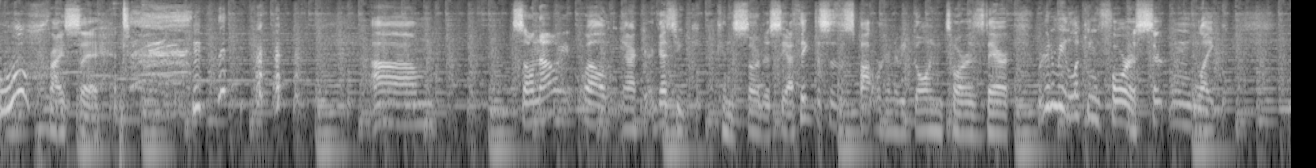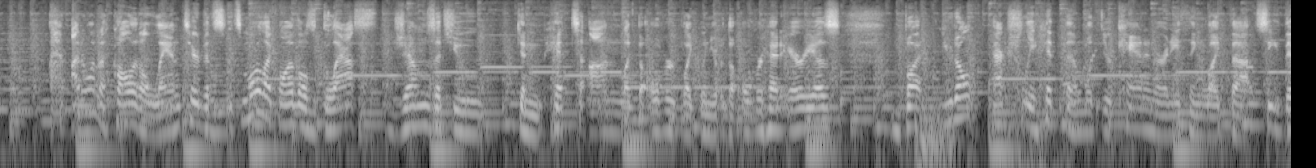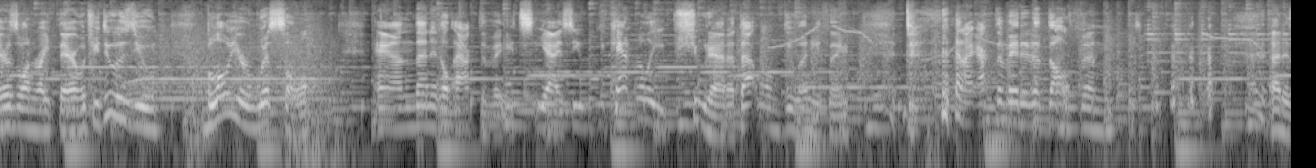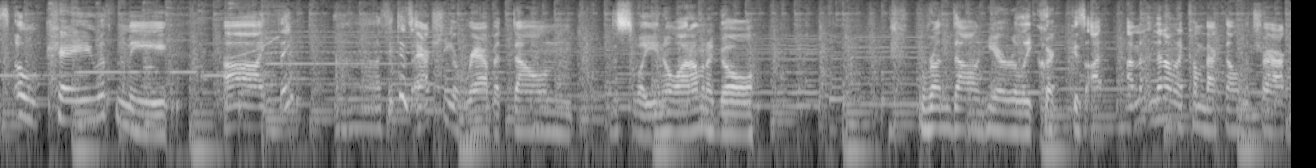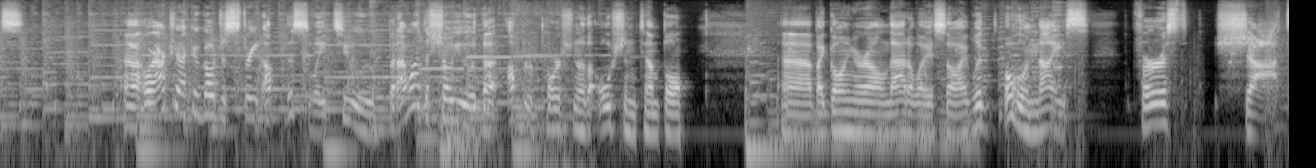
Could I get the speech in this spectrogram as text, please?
Woo, I say. Um, so now, well, I guess you can sort of see. I think this is the spot we're going to be going towards there. We're going to be looking for a certain, like, I don't want to call it a lantern. It's it's more like one of those glass gems that you can hit on like the over like when you're the overhead areas, but you don't actually hit them with your cannon or anything like that. See, there's one right there. What you do is you blow your whistle and then it'll activate. Yeah, see, you can't really shoot at it. That won't do anything. and I activated a dolphin. that is okay with me. Uh, I think I think there's actually a rabbit down this way. You know what? I'm gonna go run down here really quick because I I'm and then I'm gonna come back down the tracks. Uh, or actually, I could go just straight up this way too. But I wanted to show you the upper portion of the Ocean Temple uh, by going around that way. So I would. Oh, nice! First shot.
